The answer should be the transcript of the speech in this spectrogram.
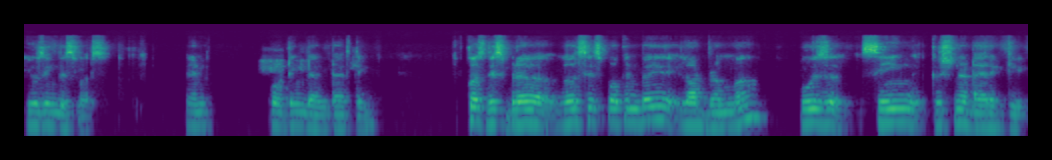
using this verse and quoting the entire thing. Of course, this verse is spoken by Lord Brahma who is seeing Krishna directly.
